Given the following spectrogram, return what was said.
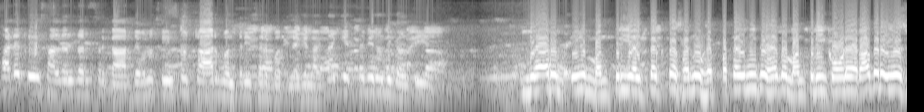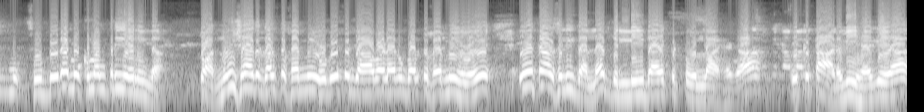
3.5 ਸਾਲ ਦੇ ਅੰਦਰ ਸਰਕਾਰ ਦੇ ਵੱਲੋਂ 304 ਮੰਤਰੀ ਸਰ ਬਦਲੇ ਗਏ। ਲੱਗਦਾ ਕਿ ਇੱਥੇ ਵੀ ਉਹਨਾਂ ਦੀ ਗਲਤੀ ਹੈ। ਯਾਰ ਇਹ ਮੰਤਰੀ ਅਜ ਤੱਕ ਤਾਂ ਸਾਨੂੰ ਪਤਾ ਹੀ ਨਹੀਂ ਤੇ ਹੈ ਕਿ ਮੰਤਰੀ ਕੌਣ ਹੈ ਰਾਦਰ ਇਸ ਸੂਬੇ ਦਾ ਮੁੱਖ ਮੰਤਰੀ ਹੈ ਨਹੀਂਗਾ ਤੁਹਾਨੂੰ ਸ਼ਾਇਦ ਗਲਤਫਹਿਮੀ ਹੋਵੇ ਪੰਜਾਬ ਵਾਲਿਆਂ ਨੂੰ ਗਲਤਫਹਿਮੀ ਹੋਵੇ ਇਹ ਤਾਂ ਅਸਲੀ ਗੱਲ ਹੈ ਦਿੱਲੀ ਦਾ ਇੱਕ ਟੋਲਾ ਹੈਗਾ ਇੱਕ ਢਾੜ ਵੀ ਹੈਗੇ ਆ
